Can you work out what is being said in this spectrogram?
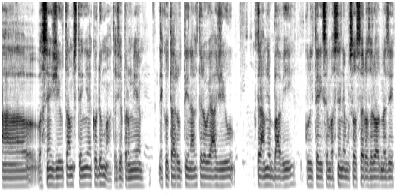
A vlastně žiju tam stejně jako doma, takže pro mě jako ta rutina, kterou já žiju, která mě baví, kvůli který jsem vlastně nemusel se rozhodovat mezi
